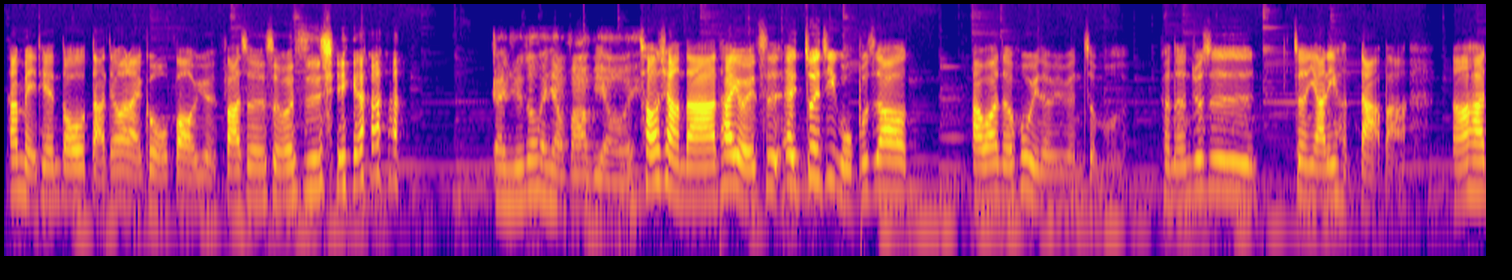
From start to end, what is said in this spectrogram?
他每天都打电话来跟我抱怨发生了什么事情啊，感觉都很想发飙哎，超想的啊！他有一次哎，最近我不知道台湾的护理人员怎么了，可能就是真的压力很大吧。然后他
